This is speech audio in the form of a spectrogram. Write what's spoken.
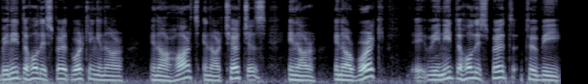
We need the Holy Spirit working in our in our hearts, in our churches, in our in our work. Eh, we need the Holy Spirit to be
